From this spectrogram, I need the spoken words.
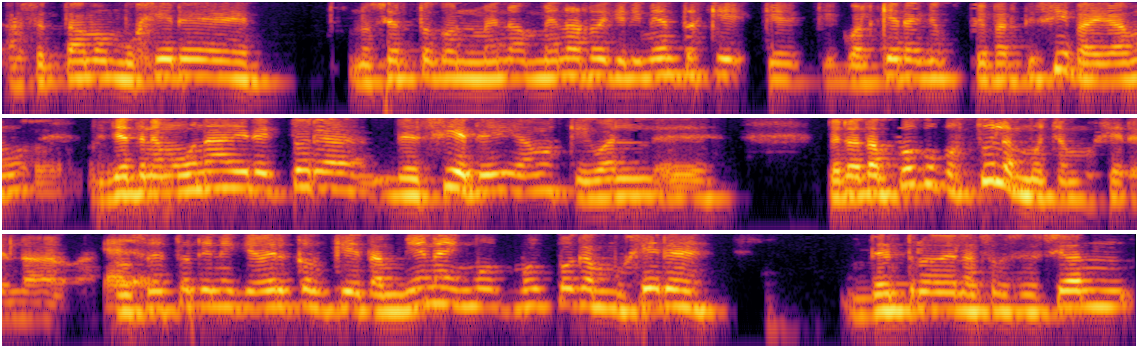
aceptamos mujeres, ¿no es cierto?, con menos, menos requerimientos que, que, cualquiera que, participa, digamos. Hoy día tenemos una directora del 7, digamos, que igual... Eh, pero tampoco postulan muchas mujeres, la verdad. Entonces esto tiene que ver con que también hay muy, muy pocas mujeres dentro de la asociación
